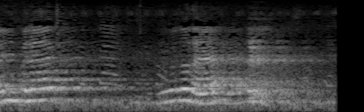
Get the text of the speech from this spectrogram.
欢迎回来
